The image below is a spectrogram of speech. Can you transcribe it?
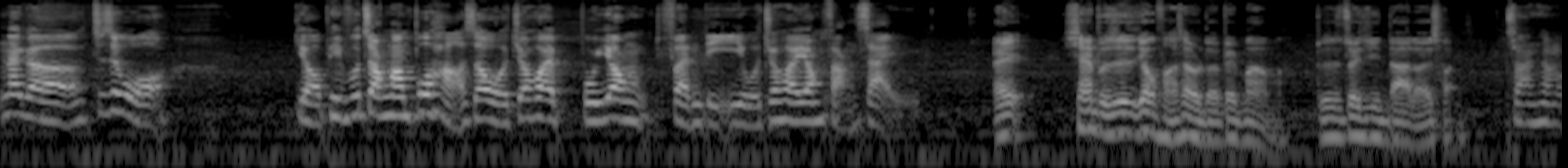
那个，就是我有皮肤状况不好的时候，我就会不用粉底液，我就会用防晒乳。哎、现在不是用防晒乳都会被骂吗？不是最近大家都在传。传什么？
